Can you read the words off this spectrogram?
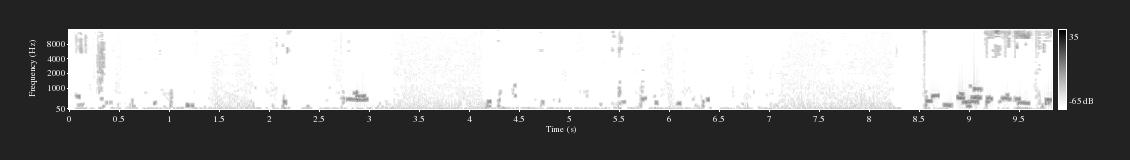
Thank you.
